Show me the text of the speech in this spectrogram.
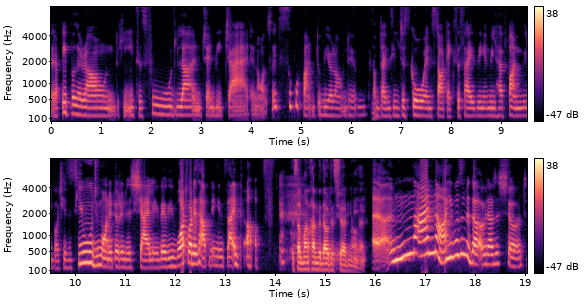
There are people around. He eats his food, lunch, and we chat and all. So it's super fun to be around him. Sometimes he'll just go and start exercising and we'll have fun. We'll watch. He has this huge monitor in his chalet where we watch what is happening inside the house. The Salman Khan without his shirt and all that. Um, no, no, he wasn't without, without his shirt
